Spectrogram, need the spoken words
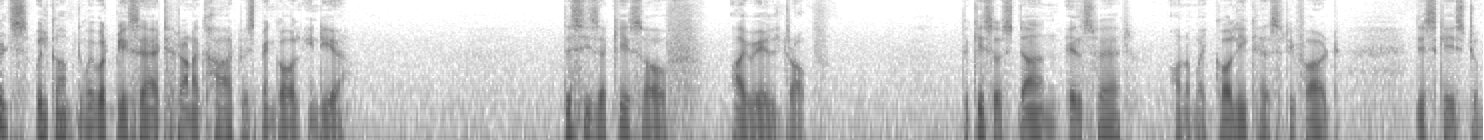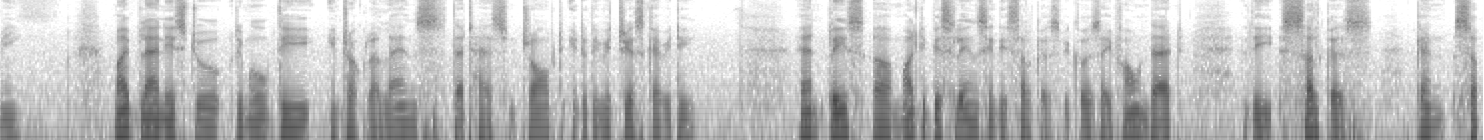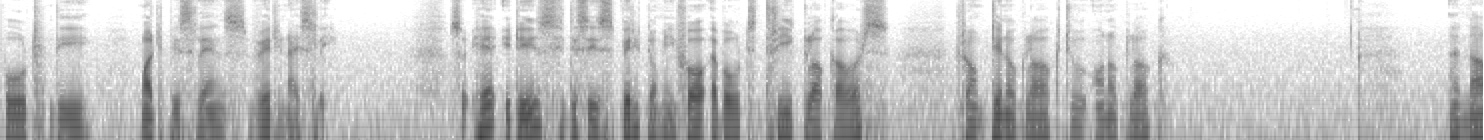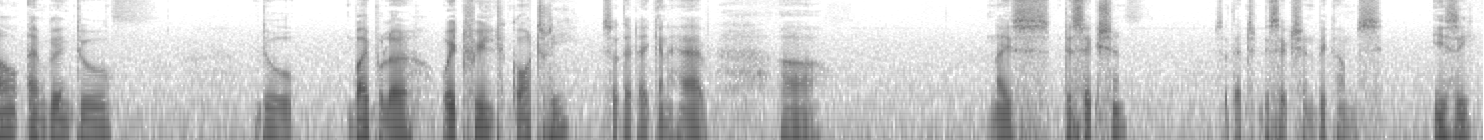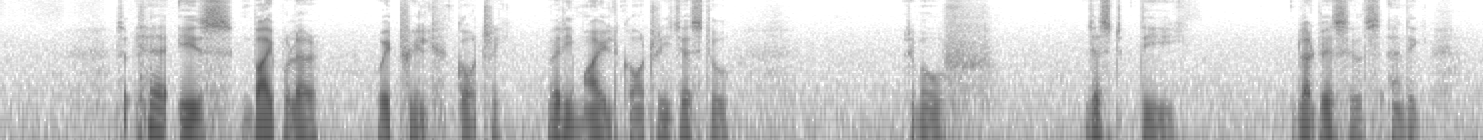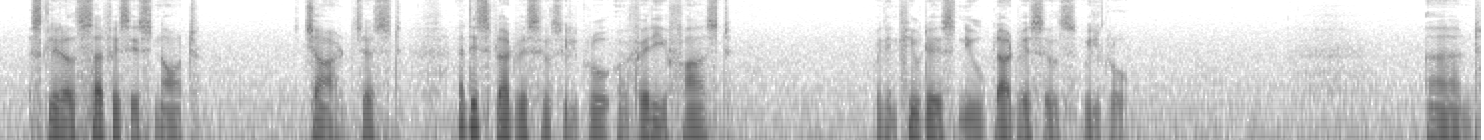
Friends, welcome to my workplace at Ranaghat, West Bengal, India. This is a case of IOL drop. The case was done elsewhere. One of my colleague has referred this case to me. My plan is to remove the intraocular lens that has dropped into the vitreous cavity and place a multi-piece lens in the sulcus because I found that the sulcus can support the multi-piece lens very nicely. So here it is, this is peritomy for about 3 clock hours from 10 o'clock to 1 o'clock and now I'm going to do bipolar wet field cautery so that I can have a nice dissection so that dissection becomes easy. So here is bipolar wet field cautery. Very mild cautery just to remove just the blood vessels and the scleral surface is not charred just and these blood vessels will grow very fast. Within few days new blood vessels will grow and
